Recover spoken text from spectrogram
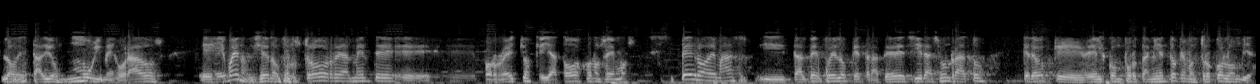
los estadios muy mejorados. Eh, bueno, y se nos frustró realmente eh, eh, por hechos que ya todos conocemos, pero además, y tal vez fue lo que traté de decir hace un rato, creo que el comportamiento que mostró Colombia,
